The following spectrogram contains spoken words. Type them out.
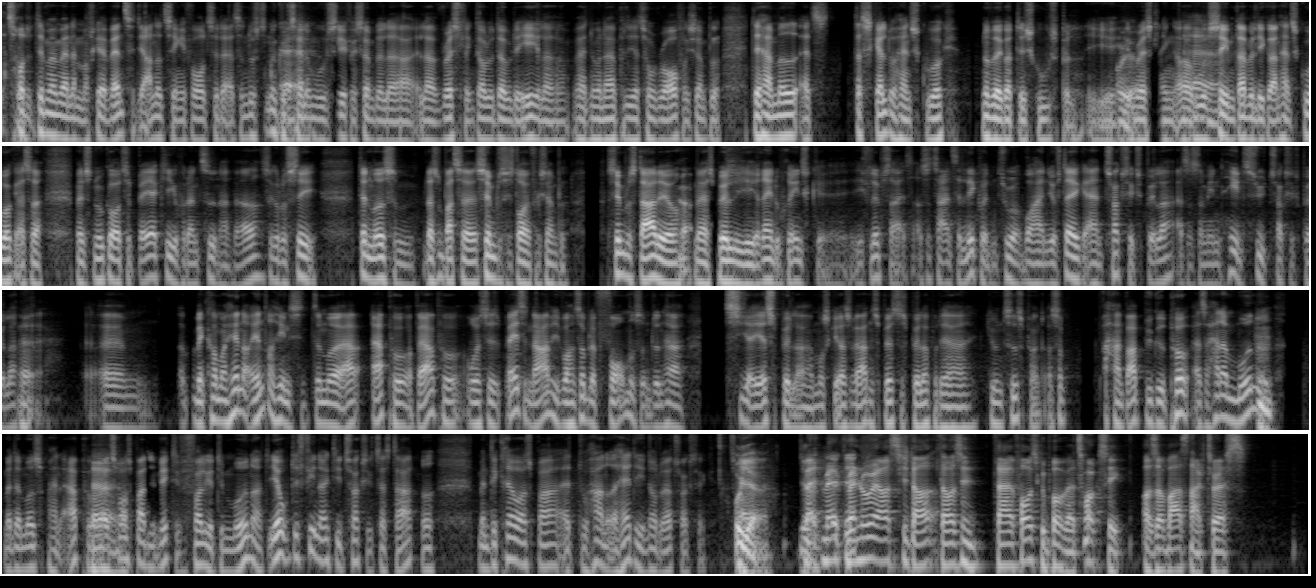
jeg tror, det er det med, at man er måske er vant til de andre ting i forhold til det. Altså nu, nu kan vi Ja. tale om UFC for eksempel, eller, eller wrestling, WWE, eller hvad det nu er på de her to Raw for eksempel. Det her med, at der skal du have en skurk. Nu ved jeg godt, det er skuespil i, Oh, ja. i wrestling, og Ja, ja. UFC, men der vil de gerne have en skurk. Altså, mens nu går tilbage og kigger på den tid, den har været, så kan du se den måde, som... Lad os nu bare tage Simples historie for eksempel. Simple startede jo Ja. med at spille i rent ukrainsk øh, i Flipside, og så tager han til Liquid en tur, hvor han jo stadig er en toxic spiller, altså som en helt syg toxic spiller. Ja. Øhm, men kommer hen og ændrer hele sin, den måde, er, er på og være på, og tilbage til Navi, hvor han så bliver formet som den her CIS-spiller, og måske også verdens bedste spiller på det her givet tidspunkt, og så har han bare bygget på, altså han er modnet Mm. Med den måde, som han er på, Ja, og jeg ja. tror også bare, det er vigtigt for folk, at de modner. Jo, det er fint nok, at de er toxic til at starte med, men det kræver også bare, at du har noget at have det i, når du er toxic. Oh ja. Ja. ja. Men, men, det- men nu vil jeg også sige, der, der, er også en, der er forskel på at være toxic, og så bare snakke trash.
